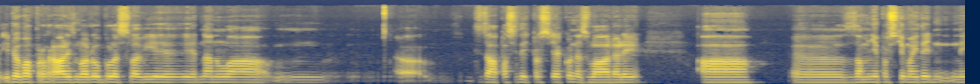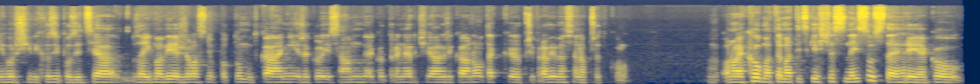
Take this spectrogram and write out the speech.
e, I doma prohráli s Mladou Boleslaví 1-0, mm, ty zápasy teď prostě jako nezvládali a e, za mě prostě mají teď nejhorší výchozí pozici a zajímavé je, že vlastně po tom utkání řekl i sám jako trenér Čiák, říká, no tak připravíme se na předkolo ono jako matematicky ještě nejsou z té hry jako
